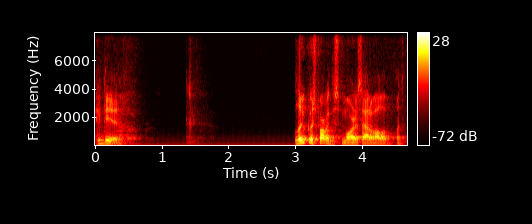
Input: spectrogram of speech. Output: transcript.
He did. Luke was probably the smartest out of all of them.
